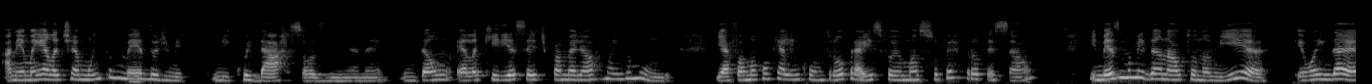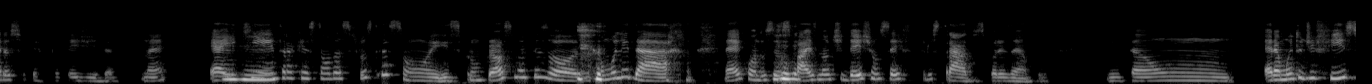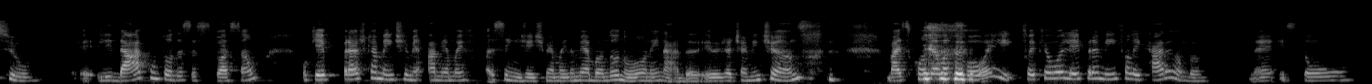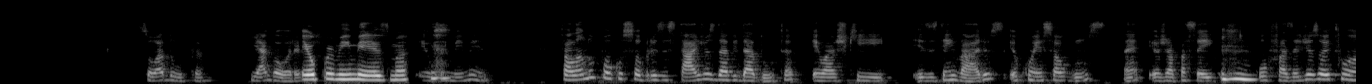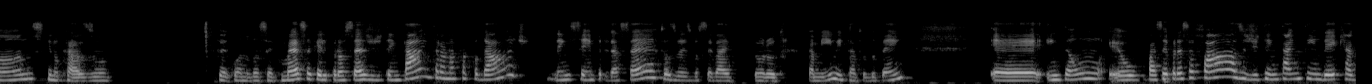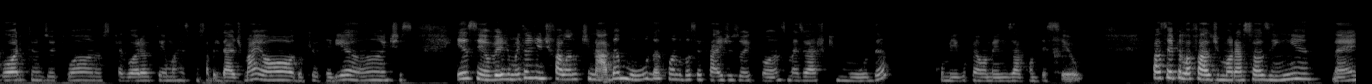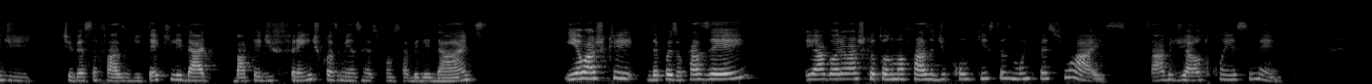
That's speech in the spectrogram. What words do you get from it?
a minha mãe ela tinha muito medo de me, me cuidar sozinha, né? Então ela queria ser tipo a melhor mãe do mundo. E a forma com que ela encontrou para isso foi uma super proteção. E mesmo me dando autonomia, eu ainda era super protegida, né? É aí uhum. que entra a questão das frustrações para um próximo episódio, como lidar, né? Quando seus pais não te deixam ser frustrados, por exemplo. Então, era muito difícil eh, lidar com toda essa situação, porque praticamente a minha mãe, assim, gente, minha mãe não me abandonou nem nada. Eu já tinha 20 anos, mas quando ela foi, foi que eu olhei para mim e falei: caramba, né? Estou. Sou adulta, e agora? Eu por mim mesma. Eu por mim mesma. Falando um pouco sobre os estágios da vida adulta, eu acho que existem vários. Eu conheço alguns, né? Eu já passei uhum. por fazer 18 anos, que no caso quando você começa aquele processo de tentar entrar na faculdade, nem sempre dá certo, às vezes você vai por outro caminho e tá tudo bem. É, então, eu passei por essa fase de tentar entender que agora eu tenho 18 anos, que agora eu tenho uma responsabilidade maior do que eu teria antes. E assim, eu vejo muita gente falando que nada muda quando você faz 18 anos, mas eu acho que muda. Comigo, pelo menos, aconteceu. Passei pela fase de morar sozinha, né? De, tive essa fase de ter que lidar, bater de frente com as minhas responsabilidades. E eu acho que depois eu casei, e agora eu acho que eu tô numa fase de conquistas muito pessoais sabe? De autoconhecimento.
